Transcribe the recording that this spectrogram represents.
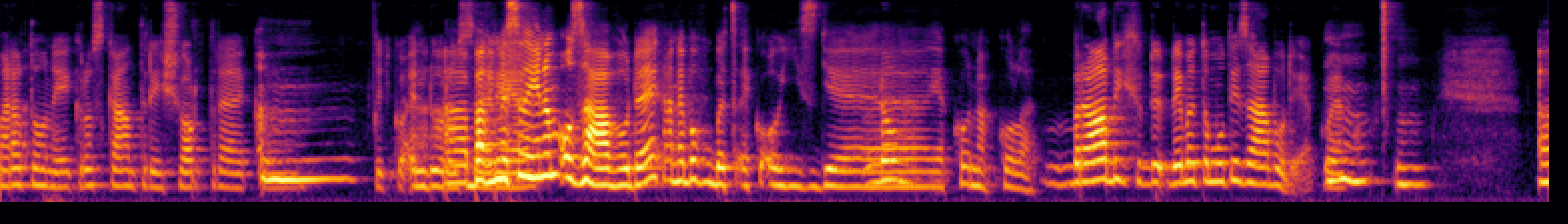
Maratony, cross country, short track, um, teďko enduro A bavíme se jenom o závodech, anebo vůbec jako o jízdě no, jako na kole? Brala bych, dejme tomu, ty závody. Jako, mm, jako. Mm. Uh,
